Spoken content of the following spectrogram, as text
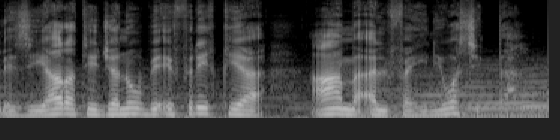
لزيارة جنوب إفريقيا عام 2006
